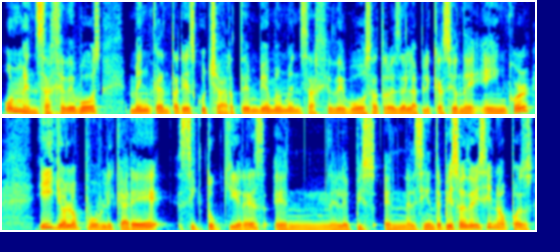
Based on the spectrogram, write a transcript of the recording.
un mensaje de voz. Me encantaría escucharte. Envíame un mensaje de voz a través de la aplicación de Anchor y yo lo publicaré si tú quieres en el, en el siguiente episodio. Y si no, pues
